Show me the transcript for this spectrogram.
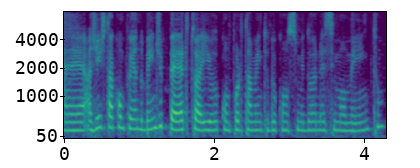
É, a gente está acompanhando bem de perto aí o comportamento do consumidor nesse momento.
